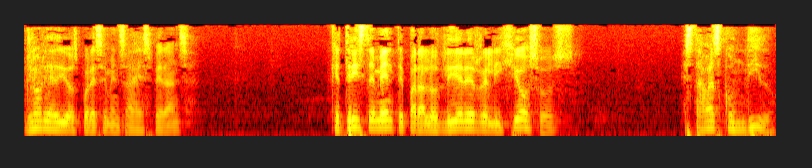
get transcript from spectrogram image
Gloria a Dios por ese mensaje de esperanza. Que tristemente para los líderes religiosos estaba escondido,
